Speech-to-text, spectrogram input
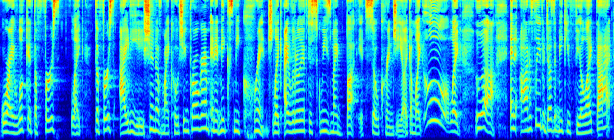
or I look at the first like the first ideation of my coaching program and it makes me cringe. Like I literally have to squeeze my butt. It's so cringy. Like I'm like, oh, like, ugh. And honestly, if it doesn't make you feel like that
